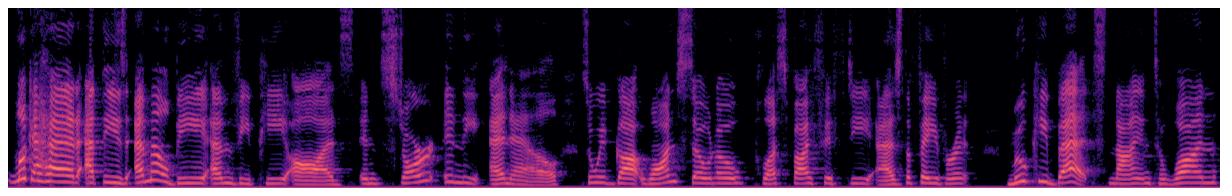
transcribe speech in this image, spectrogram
look ahead at these MLB MVP odds and start in the NL. So we've got Juan Soto plus 550 as the favorite, Mookie Betts 9 to 1,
